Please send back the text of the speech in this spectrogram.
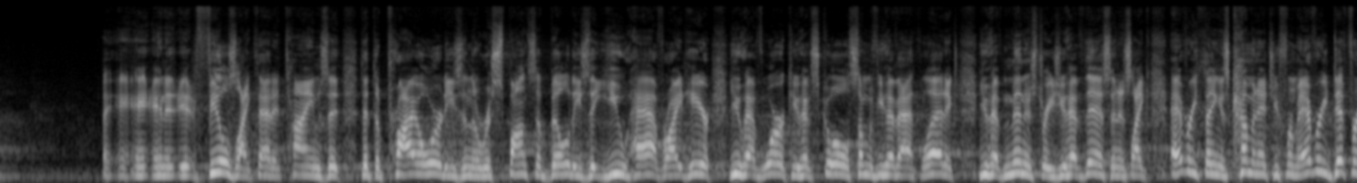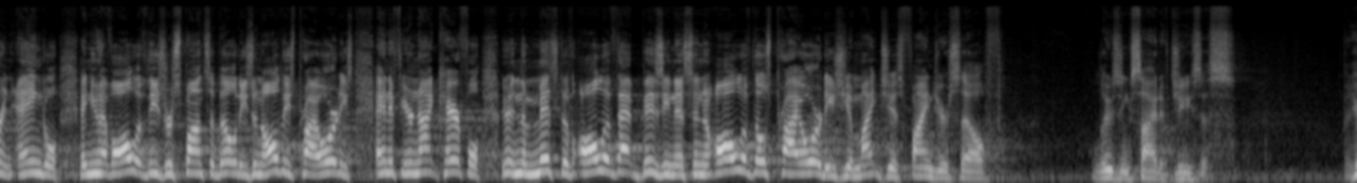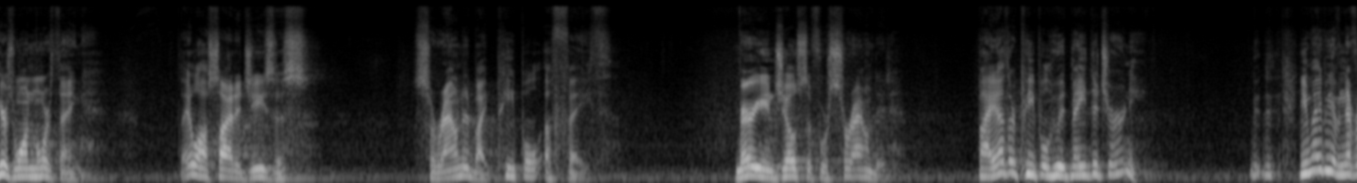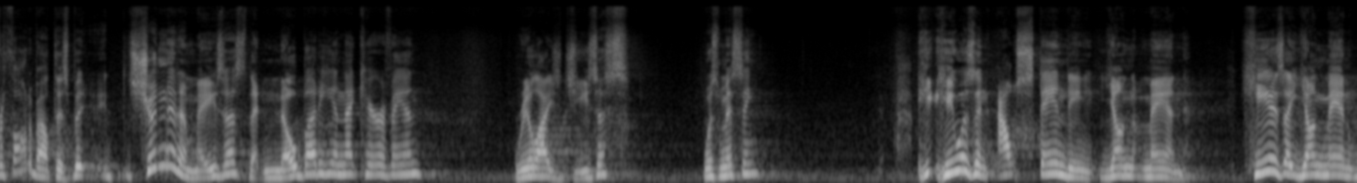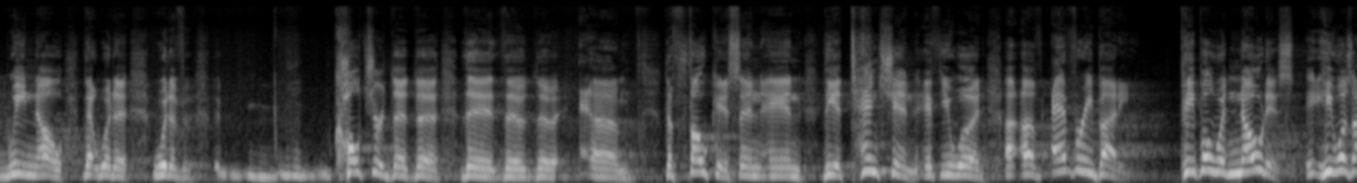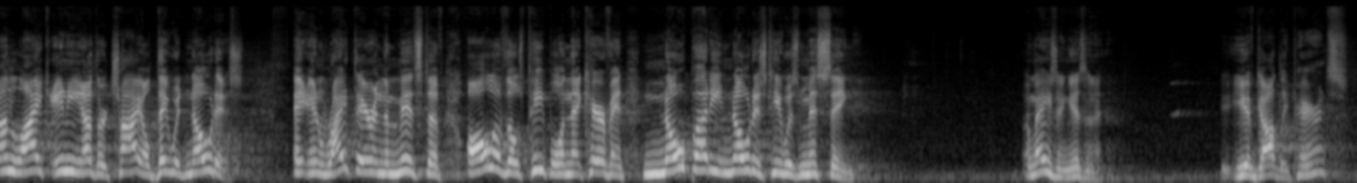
And it feels like that at times that, that the priorities and the responsibilities that you have right here you have work, you have school, some of you have athletics, you have ministries, you have this, and it's like everything is coming at you from every different angle, and you have all of these responsibilities and all these priorities. And if you're not careful, in the midst of all of that busyness and all of those priorities, you might just find yourself losing sight of Jesus. But here's one more thing they lost sight of Jesus surrounded by people of faith. Mary and Joseph were surrounded by other people who had made the journey. You maybe have never thought about this, but shouldn't it amaze us that nobody in that caravan realized Jesus was missing? He, he was an outstanding young man. He is a young man we know that would have, would have cultured the, the, the, the, the, um, the focus and, and the attention, if you would, uh, of everybody. People would notice. He was unlike any other child. They would notice. And, and right there in the midst of all of those people in that caravan, nobody noticed he was missing. Amazing, isn't it? You have godly parents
